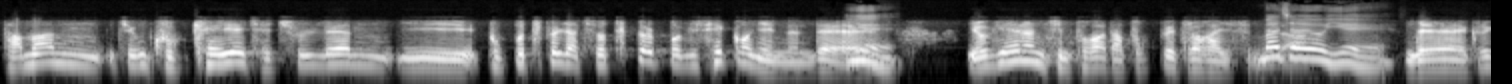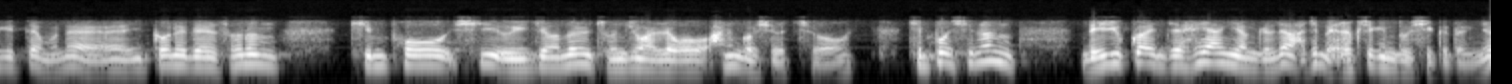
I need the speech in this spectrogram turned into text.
다만 지금 국회에 제출된 이 북부특별자치도 특별법이 세 건이 있는데 예. 여기에는 김포가 다 북부에 들어가 있습니다. 맞아요, 예. 네, 그렇기 때문에 이 건에 대해서는 김포시 의견을 존중하려고 하는 것이었죠. 김포시는 내륙과 이제 해양이 연결된 아주 매력적인 도시거든요.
